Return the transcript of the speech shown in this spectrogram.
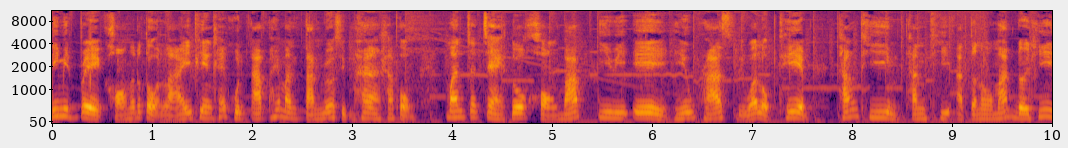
ลิมิตเบรกของนารุโตะไลท์เพียงแค่คุณอัพให้มันตันเวล15ครับผมมันจะแจกตัวของบัฟ EVA Heal Plus หรือว่าหลบเทพ ทั้งทีมทันทีอัตโนมัติ โดยที่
